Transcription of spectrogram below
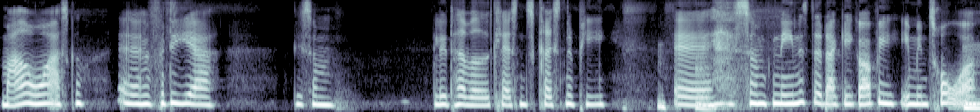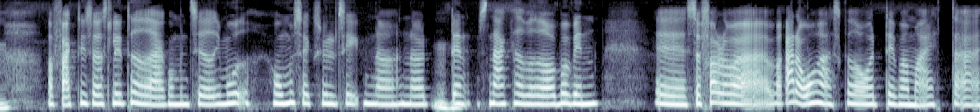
meget overrasket, øh, fordi jeg ligesom lidt havde været klassens kristne pige. øh, som den eneste, der gik op i, i min tro, og, mm. Og faktisk også lidt havde argumenteret imod homoseksualiteten, når, når mm. den snak havde været op og vende. Øh, så folk var, var ret overrasket over, at det var mig, der,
